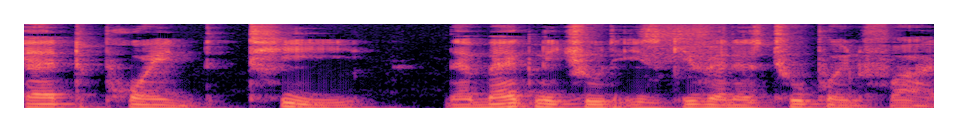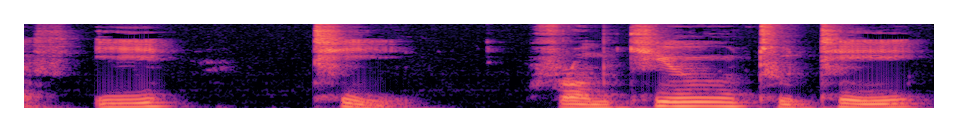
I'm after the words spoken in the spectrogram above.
at point T, the magnitude is given as 2.5 E T. From Q to T,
